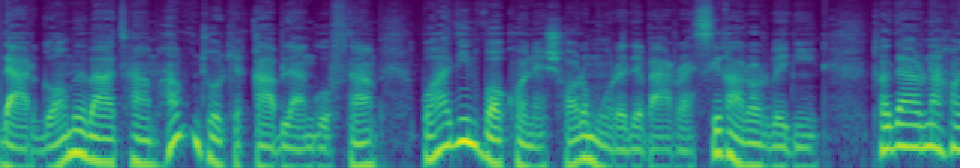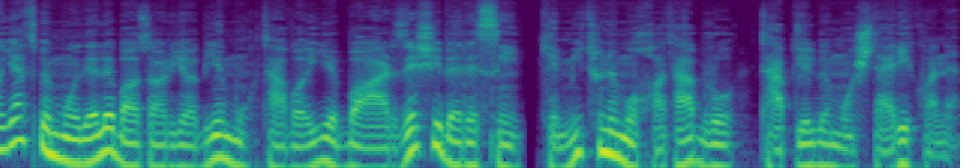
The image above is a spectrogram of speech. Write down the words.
در گام بعد هم همونطور که قبلا گفتم باید این واکنش ها رو مورد بررسی قرار بدین تا در نهایت به مدل بازاریابی محتوایی با ارزشی برسین که می‌تونه مخاطب رو تبدیل به مشتری کنه.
